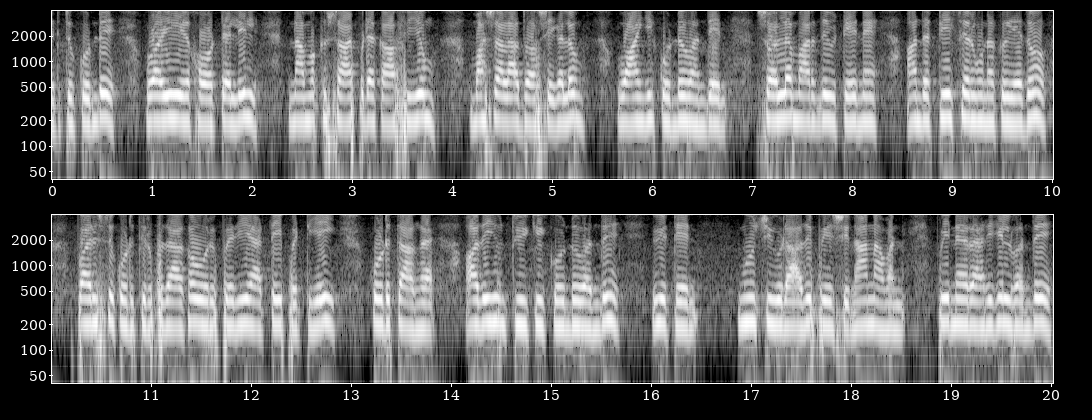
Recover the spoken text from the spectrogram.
எடுத்துக்கொண்டு வழியில் ஹோட்டலில் நமக்கு சாப்பிட காஃபியும் மசாலா தோசைகளும் வாங்கி கொண்டு வந்தேன். சொல்ல மறந்து விட்டேனே அந்த டீச்சர் உனக்கு ஏதோ பரிசு கொடுத்திருப்பதாக ஒரு பெரிய அட்டை பெட்டியை கொடுத்தாங்க. அதையும் தூக்கி கொண்டு வந்து விட்டேன். மூச்சு விடாது பேசினான் அவன். பின்னர் அருகில் வந்து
